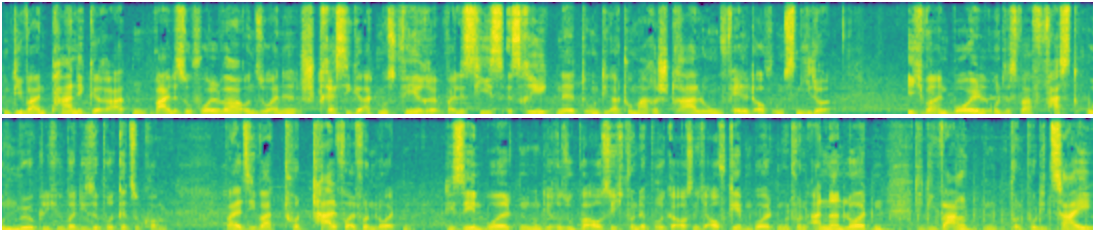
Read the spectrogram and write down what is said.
Und die war in Panik geraten, weil es so voll war und so eine stressige Atmosphäre, weil es hieß, es regnet und die atomare Strahlung fällt auf uns nieder. Ich war in Beul und es war fast unmöglich, über diese Brücke zu kommen, weil sie war total voll von Leuten, die sehen wollten und ihre super Aussicht von der Brücke aus nicht aufgeben wollten und von anderen Leuten, die die warnten, von Polizei,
